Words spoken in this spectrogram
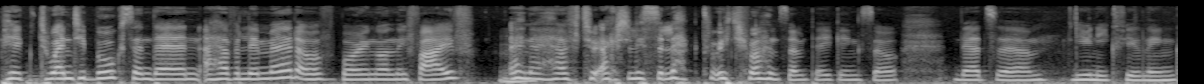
pick 20 books, and then I have a limit of borrowing only 5 and Mhm. I have to actually select which ones I'm taking. So that's a unique feeling.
